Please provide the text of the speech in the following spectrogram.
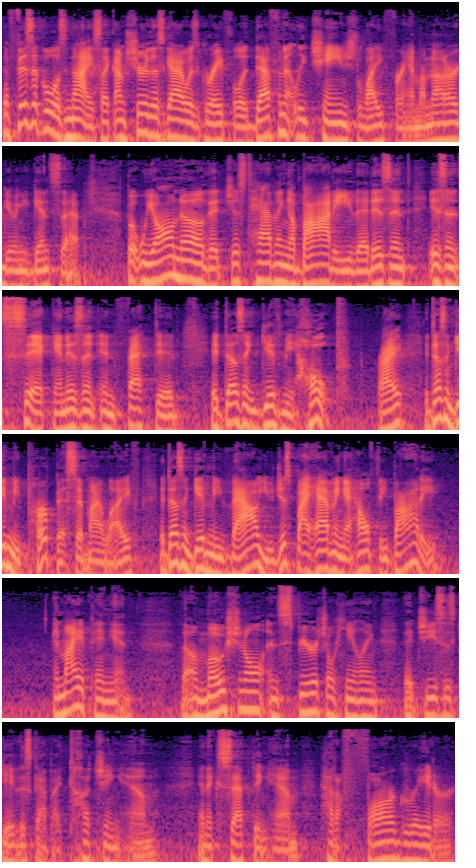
The physical was nice. Like, I'm sure this guy was grateful. It definitely changed life for him. I'm not arguing against that. But we all know that just having a body that isn't, isn't sick and isn't infected, it doesn't give me hope, right? It doesn't give me purpose in my life. It doesn't give me value just by having a healthy body. In my opinion, the emotional and spiritual healing that Jesus gave this guy by touching him and accepting him had a far greater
